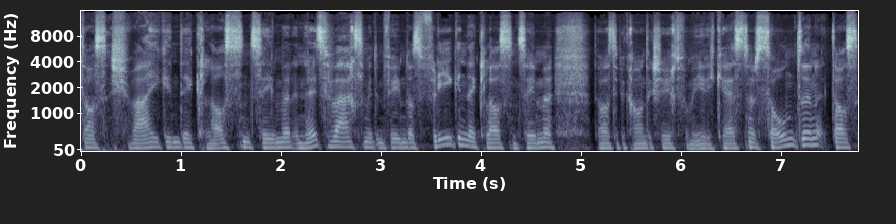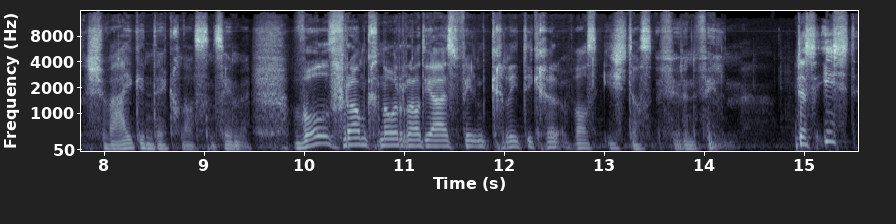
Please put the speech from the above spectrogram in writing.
das schweigende Klassenzimmer. Nicht zu verwechseln mit dem Film Das fliegende Klassenzimmer. Da ist die bekannte Geschichte von Erich Kästner, sondern das schweigende Klassenzimmer. Wolfram Knorr, Radio 1 Filmkritiker. Was ist das für ein Film? Das ist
